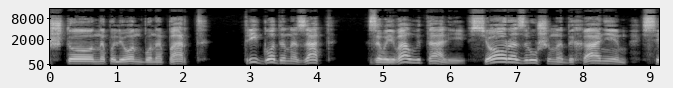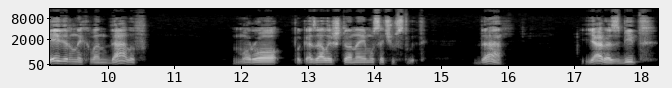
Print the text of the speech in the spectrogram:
что Наполеон Бонапарт три года назад завоевал в Италии, все разрушено дыханием северных вандалов. Моро показалось, что она ему сочувствует. Да, я разбит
